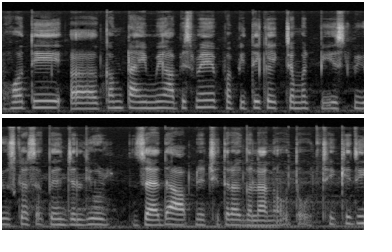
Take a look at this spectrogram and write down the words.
बहुत ही कम टाइम में आप इसमें पपीते का एक चम्मच पेस्ट भी यूज़ कर सकते हैं, जल्दी और ज़्यादा आपने अच्छी तरह गलाना हो तो ठीक है जी?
